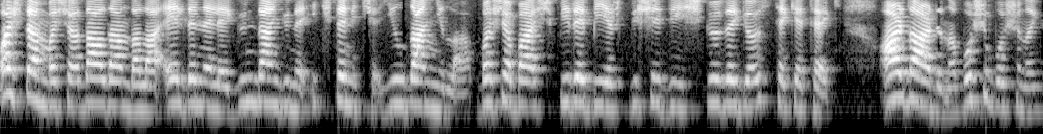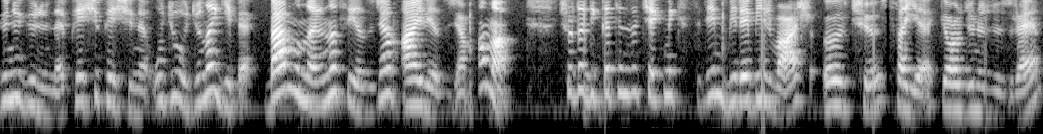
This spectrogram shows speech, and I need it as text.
Baştan başa, daldan dala, elden ele, günden güne, içten içe, yıldan yıla, başa baş, bire bir, dişe diş, göze göz, teke tek, ardı ardına, boşu boşuna, günü gününe, peşi peşine, ucu ucuna gibi. Ben bunları nasıl yazacağım? Ayrı yazacağım. Ama şurada dikkatinizi çekmek istediğim birebir var. Ölçü, sayı gördüğünüz üzere.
